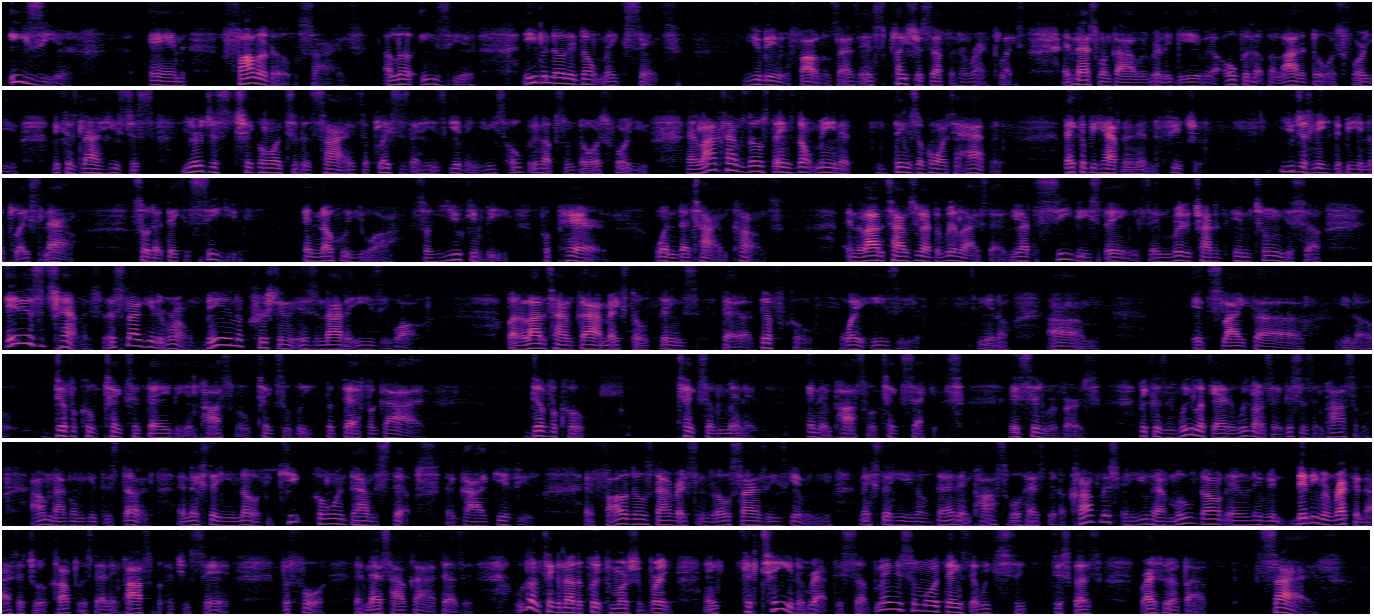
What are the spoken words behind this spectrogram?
easier and follow those signs a little easier, even though they don't make sense you'll be able to follow those signs and place yourself in the right place. And that's when God will really be able to open up a lot of doors for you because now He's just, you're just going to the signs, the places that He's giving you. He's opening up some doors for you. And a lot of times those things don't mean that things are going to happen, they could be happening in the future. You just need to be in the place now so that they can see you and know who you are so you can be prepared when the time comes. And a lot of times you have to realize that. You have to see these things and really try to in tune yourself. It is a challenge. Let's not get it wrong. Being a Christian is not an easy walk. But a lot of times God makes those things that are difficult way easier. You know, um, it's like, uh, you know, difficult takes a day, the impossible takes a week. But that for God, difficult takes a minute and impossible takes seconds it's in reverse. Because if we look at it, we're going to say, this is impossible. I'm not going to get this done. And next thing you know, if you keep going down the steps that God give you and follow those directions, those signs he's giving you, next thing you know, that impossible has been accomplished and you have moved on and even didn't even recognize that you accomplished that impossible that you said before. And that's how God does it. We're going to take another quick commercial break and continue to wrap this up. Maybe some more things that we should discuss right here about signs.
